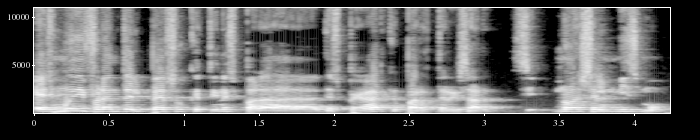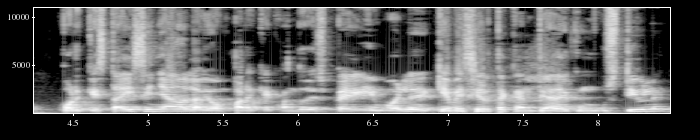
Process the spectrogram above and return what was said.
es muy diferente el peso que tienes para despegar que para aterrizar. Sí, no es el mismo, porque está diseñado el avión para que cuando despegue y vuele queme cierta cantidad de combustible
